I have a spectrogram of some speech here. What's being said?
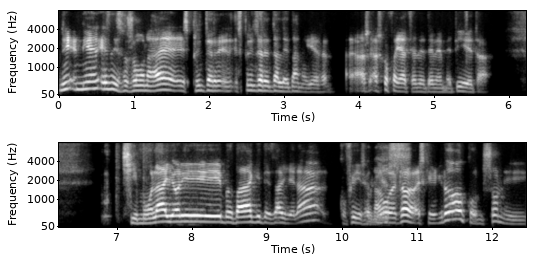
Ni, ni ez niz oso gona, eh? Sprinter, sprinterren taldetan egia. Asko faiatzen dut hemen beti, eta Tximolai hori badakit ez da bilera, Kofidisen dago, yes. claro, que gero konsoni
